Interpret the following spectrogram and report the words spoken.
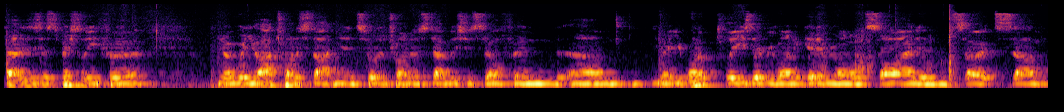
that is especially for, you know, when you are trying to start and sort of trying to establish yourself and, um, you know, you want to please everyone and get everyone on side. And so it's, um,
